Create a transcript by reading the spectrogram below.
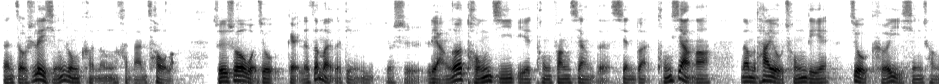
但走势类型中可能很难凑了。所以说，我就给了这么一个定义，就是两个同级别、同方向的线段同向啊，那么它有重叠，就可以形成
